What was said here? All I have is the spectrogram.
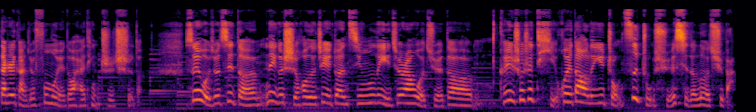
但是感觉父母也都还挺支持的，所以我就记得那个时候的这一段经历，就让我觉得可以说是体会到了一种自主学习的乐趣吧。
